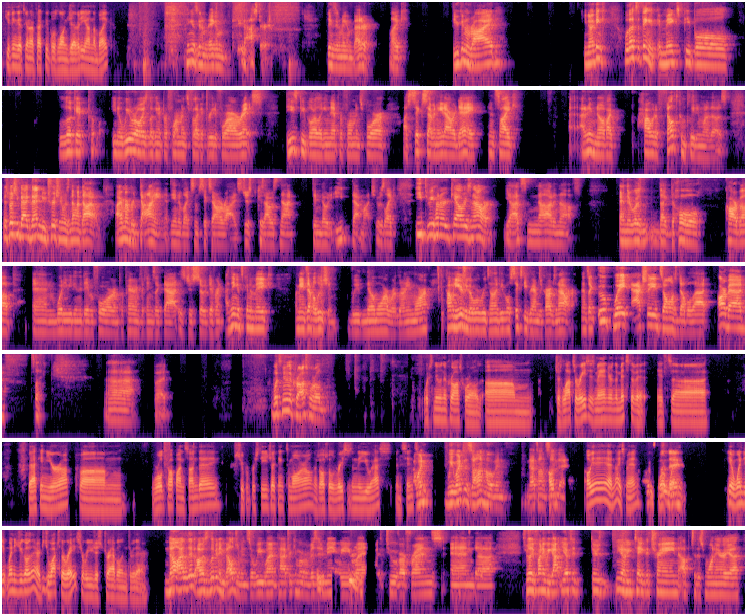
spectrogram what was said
you think that's going to affect people's longevity on the bike? I think it's going to make them faster. I think it's going to make them better. Like, if you can ride, you know, I think well, that's the thing. It, it makes people look at, you know, we were always looking at performance for like a three to four hour race. These people are looking at performance for a six, seven, eight hour day. And it's like, I don't even know if I, how I would have felt completing one of those. Especially back then, nutrition was not dialed. I remember dying at the end of like some six hour rides just because I was not, didn't know to eat that much. It was like, eat 300 calories an hour. Yeah, that's not enough and there was like the whole carb up and what are you eating the day before and preparing for things like that is just so different. I think it's going to make, I mean, it's evolution. we know more, we're learning more. How many years ago were we telling people 60 grams of carbs an hour? And it's like, oop, wait, actually, it's almost double that. Our bad. It's like, uh, but what's new in the cross world? What's new in the cross world? Um, just lots of races, man. You're in the midst of it. It's uh, back in Europe. Um, World Cup on Sunday. Super Prestige, I think, tomorrow. There's also races in the U.S. and since Went, we went to Zonhoven. That's on Sunday. Oh yeah, yeah, yeah. nice man. On When, Sunday. when, yeah, when did when did you go there? Did you watch the race, or were you just traveling through there? No, I live. I was living in Belgium, and so we went. Patrick came over and visited me. and We went with two of our friends, and uh, it's really funny. We got you have to. There's you know you take the train up to this one area,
